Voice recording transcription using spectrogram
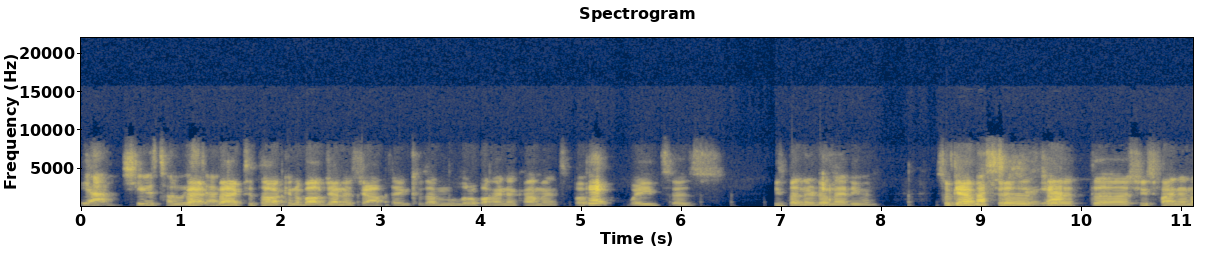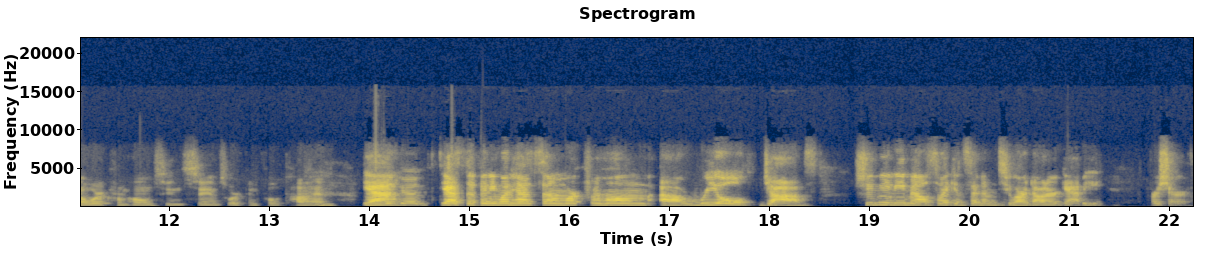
Yeah, she was totally back stuck. back to talking about Jenna's job thing because I'm a little behind on comments. But Okay. Wade says he's been there, done that even. So Gabby says teacher, yeah. that uh, she's finding a work from home since Sam's working full time. Yeah. That'd. Yeah, so if anyone has some work from home, uh, real jobs, shoot me an email so I can send them to our daughter Gabby for sure.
